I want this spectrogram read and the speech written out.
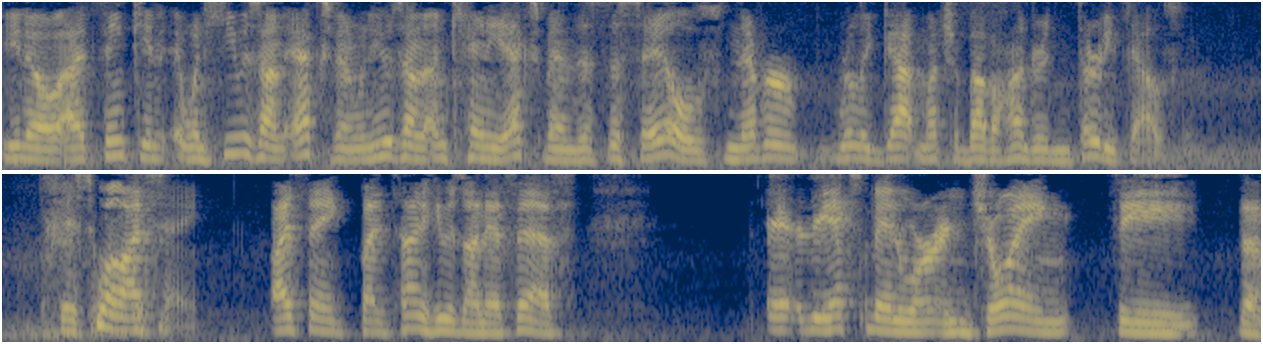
you know, I think in, when he was on X Men, when he was on Uncanny X Men, the, the sales never really got much above 130,000. Based on well, what I, saying. I think by the time he was on FF, eh, the X Men were enjoying the the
